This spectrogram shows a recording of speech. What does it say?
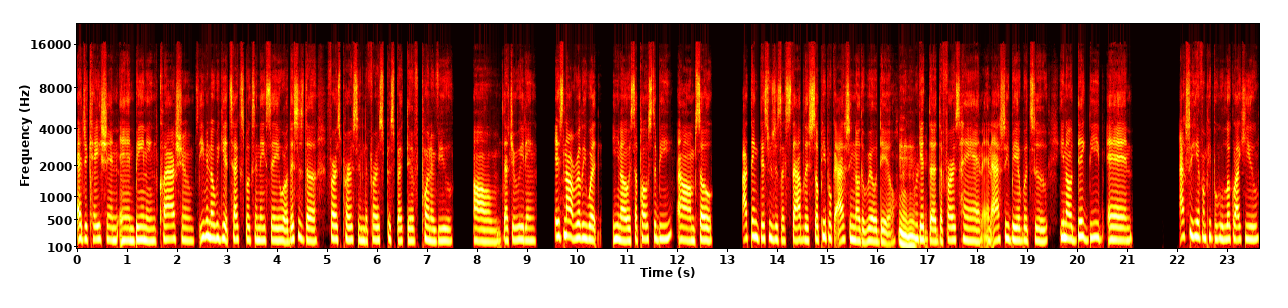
education and being in classrooms, even though we get textbooks and they say, well, this is the first person, the first perspective point of view um, that you're reading, it's not really what, you know, it's supposed to be. Um, so I think this was just established so people could actually know the real deal, Mhm. get the, the first hand and actually be able to, you know, dig deep and actually hear from people who look like you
